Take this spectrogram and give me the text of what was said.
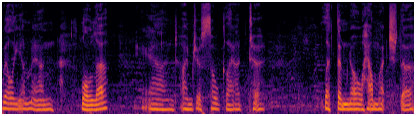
William and Lola, and I'm just so glad to let them know how much the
